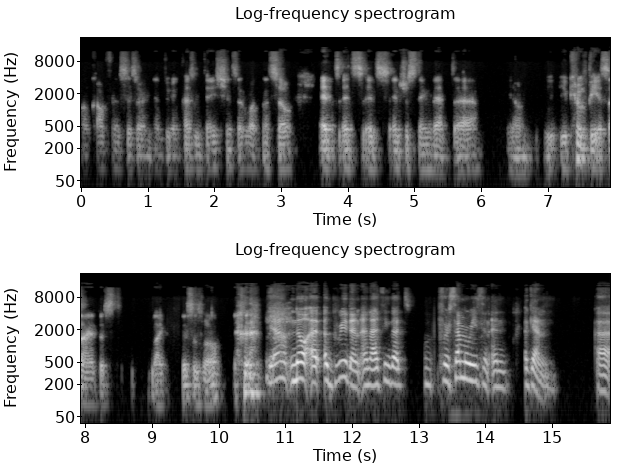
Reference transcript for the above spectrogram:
on, on conferences or and doing presentations and whatnot. So it's it's it's interesting that uh, you know you, you can be a scientist like this as well. yeah, no, I agreed, and and I think that for some reason, and again, uh,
